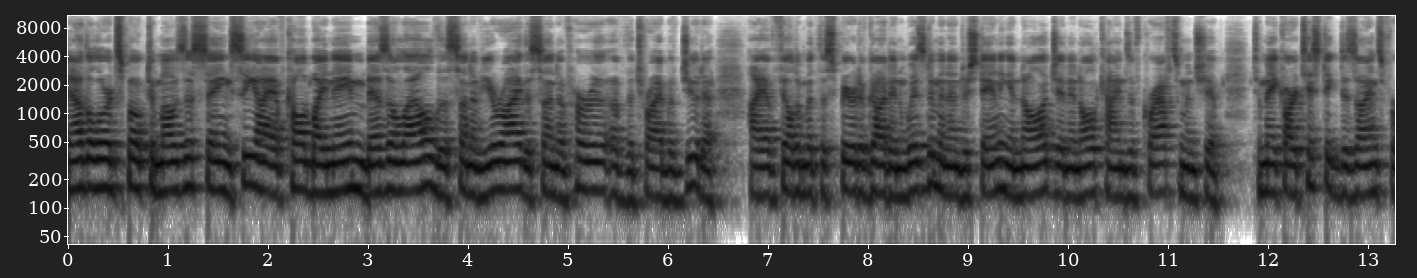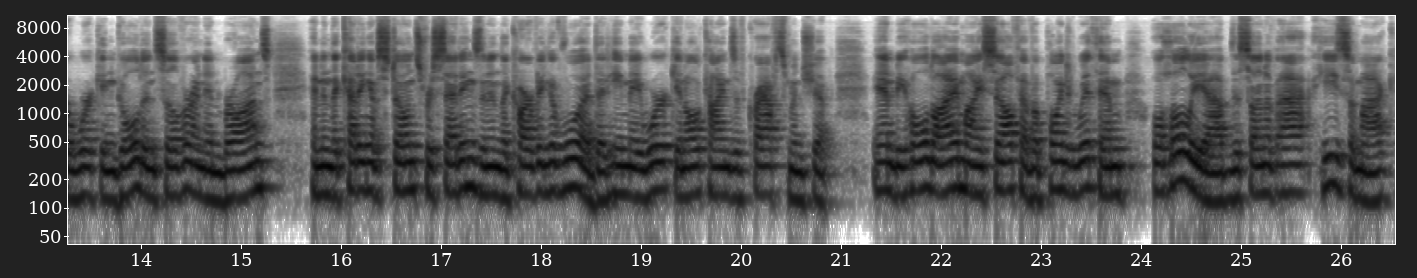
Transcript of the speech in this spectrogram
Now the Lord spoke to Moses, saying, See, I have called by name Bezalel, the son of Uri, the son of Hur of the tribe of Judah. I have filled him with the Spirit of God in wisdom and understanding and knowledge and in all kinds of craftsmanship, to make artistic designs for work in gold and silver and in bronze, and in the cutting of stones for settings and in the carving of wood, that he may work in all kinds of craftsmanship. And behold, I myself have appointed with him Oholiab, the son of Ahisamach,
